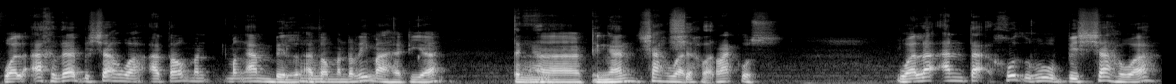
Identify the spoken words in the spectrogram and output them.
wal akhdha bisyahwah atau men- mengambil Hmm. atau menerima hadiah Dengan eh, dengan syahwat, Syahwat. rakus wala anta khudhu bisyahwah.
